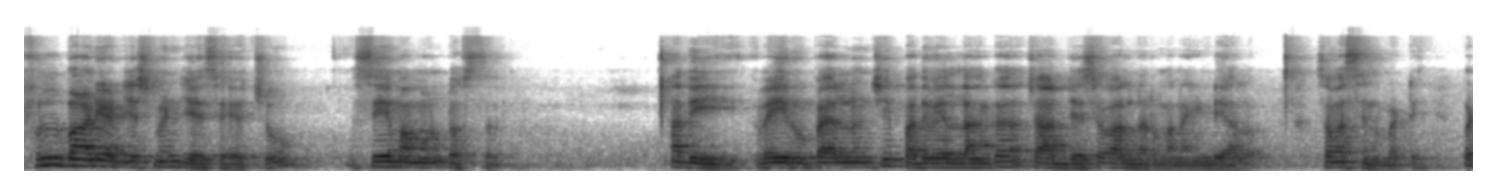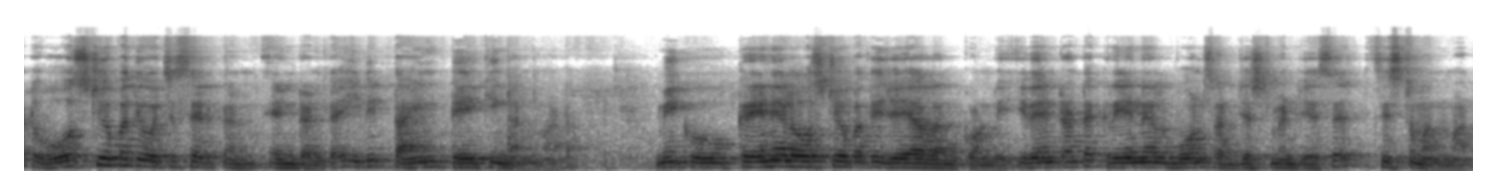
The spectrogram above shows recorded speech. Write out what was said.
ఫుల్ బాడీ అడ్జస్ట్మెంట్ చేసేయచ్చు. సేమ్ అమౌంట్ వస్తుంది. అది వెయ్యి రూపాయల నుంచి పదివేల దాకా ఛార్జ్ చేసే వాళ్ళు ఉన్నారు మన ఇండియాలో సమస్యను బట్టి. బట్ ఓస్టియోపతి వచ్చేసరికి ఏంటంటే ఇది టైం టేకింగ్ అన్నమాట. మీకు క్రేనియల్ ఓస్టియోపతి చేయాలనుకోండి ఇదేంటంటే క్రేనియల్ బోన్స్ అడ్జస్ట్మెంట్ చేసే సిస్టమ్ అన్నమాట.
